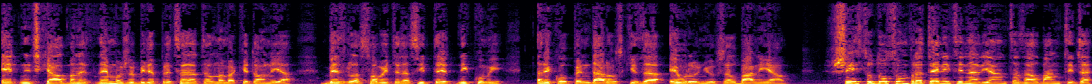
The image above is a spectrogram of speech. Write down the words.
Етнички албанец не може да биде председател на Македонија без гласовите на сите етникуми, рекол Пендаровски за Euronews Албанија. Шест од осум пратеници на Алијанца за албанците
